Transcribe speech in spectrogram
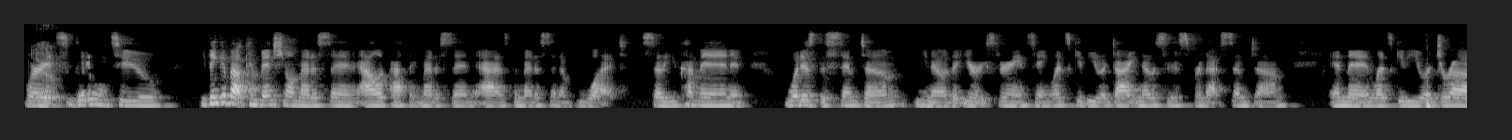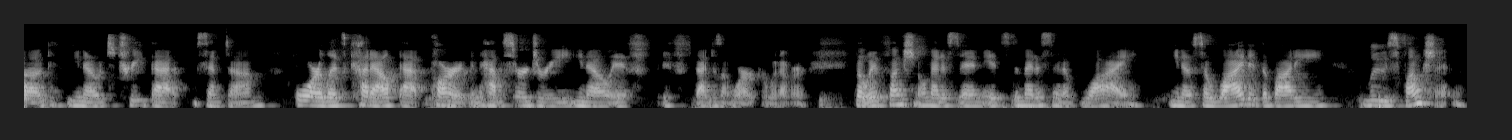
where yeah. it's getting to, you think about conventional medicine, allopathic medicine as the medicine of what? So you come in and what is the symptom, you know, that you're experiencing? Let's give you a diagnosis for that symptom and then let's give you a drug, you know, to treat that symptom, or let's cut out that part and have a surgery, you know, if if that doesn't work or whatever. But with functional medicine, it's the medicine of why, you know, so why did the body lose function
